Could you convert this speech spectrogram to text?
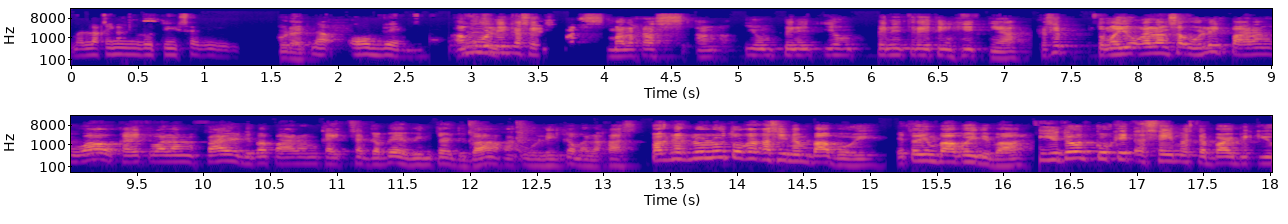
malaking rotisserie, Correct. na oven. Ang Mm. uling kasi mas malakas ang yung penit, yung penetrating heat niya. Kasi tumayo ka lang sa uling, parang wow, kahit walang fire, 'di ba? Parang kahit sa gabi, winter, 'di ba? Ang uling ka malakas. Pag nagluluto ka kasi ng baboy, ito yung baboy, 'di ba? You don't cook it as same as the barbecue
